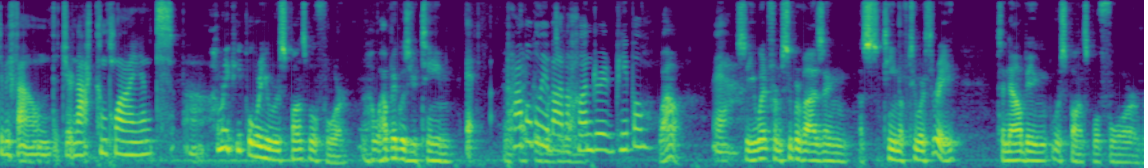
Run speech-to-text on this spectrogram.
to be found that you're not compliant. Uh, How many people were you responsible for? How, how big was your team? at probably about level? 100 people. Wow. Yeah. So you went from supervising a team of two or three to now being responsible for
